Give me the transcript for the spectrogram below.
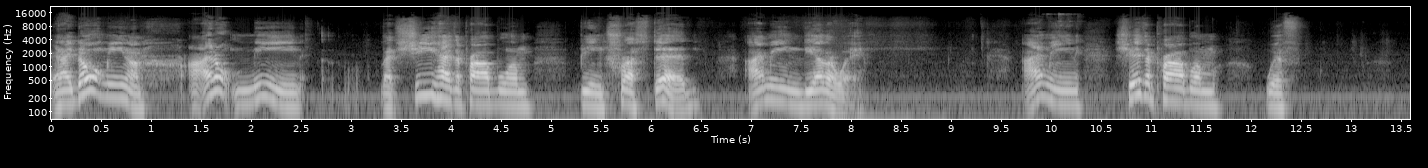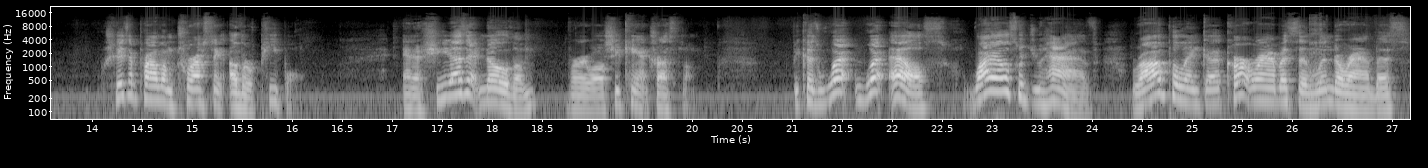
I don't mean on her, I don't mean that she has a problem being trusted. I mean the other way. I mean she has a problem with she has a problem trusting other people. And if she doesn't know them very well, she can't trust them. Because what what else? Why else would you have Rob Pelinka, Kurt Rambis, and Linda Rambis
